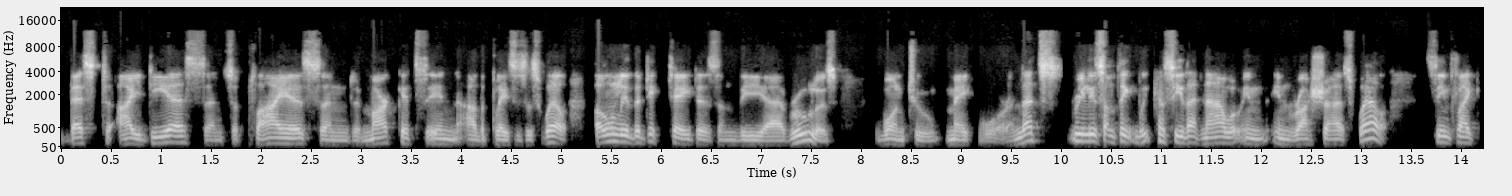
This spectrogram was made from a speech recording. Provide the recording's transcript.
best ideas and suppliers and markets in other places as well. Only the dictators and the uh, rulers want to make war. And that's really something we can see that now in, in Russia as well. Seems like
